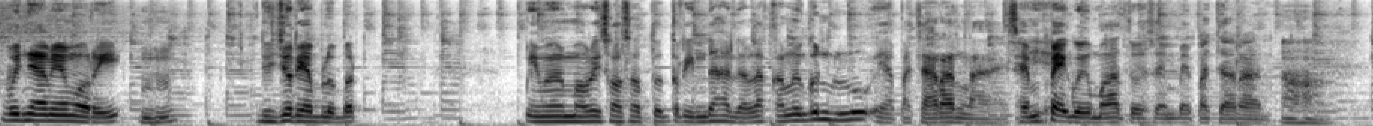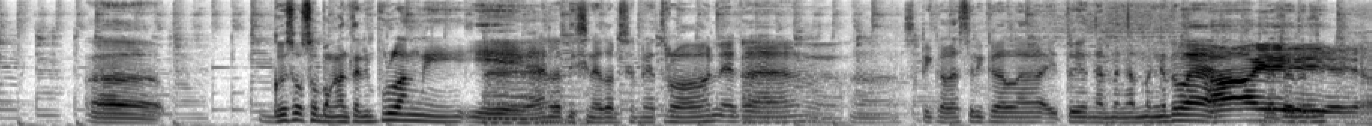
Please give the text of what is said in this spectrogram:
punya memori, Mhm. jujur ya Bluebird memori salah satu terindah adalah karena gue dulu ya pacaran lah. SMP gue banget tuh SMP pacaran. Aha. Eh gue sosok menganterin pulang nih. Iya Ah. kan liat di sinetron sinetron ya kan. Serigala serigala itu yang ganteng-ganteng itu lah. Oh, iya, iya, iya, iya.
